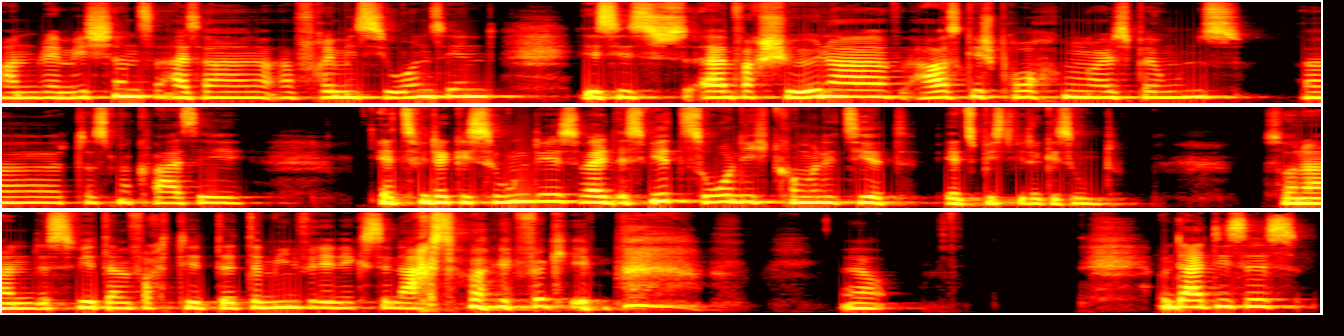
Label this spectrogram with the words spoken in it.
an Remissions, also auf Remission sind. Das ist einfach schöner ausgesprochen als bei uns, äh, dass man quasi jetzt wieder gesund ist, weil es wird so nicht kommuniziert. Jetzt bist wieder gesund sondern es wird einfach der Termin für die nächste Nachsorge vergeben. ja. Und da dieses,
